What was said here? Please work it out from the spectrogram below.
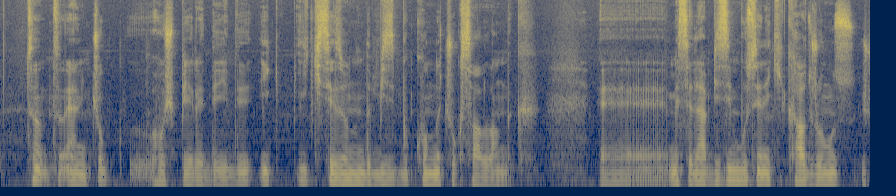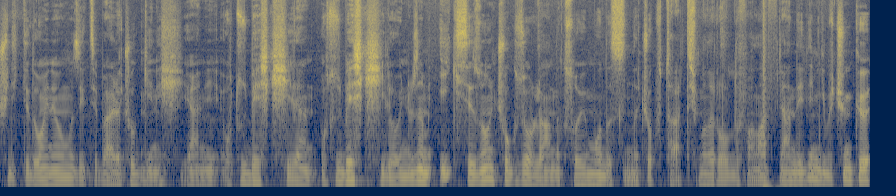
yani çok hoş bir yere değdi. İlk, ilk sezonunda biz bu konuda çok sallandık. Ee, mesela bizim bu seneki kadromuz 3 ligde de oynamamız itibariyle çok geniş. Yani 35 kişiden 35 kişiyle oynuyoruz ama ilk sezon çok zorlandık. Soyunma odasında çok tartışmalar oldu falan filan dediğim gibi. Çünkü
